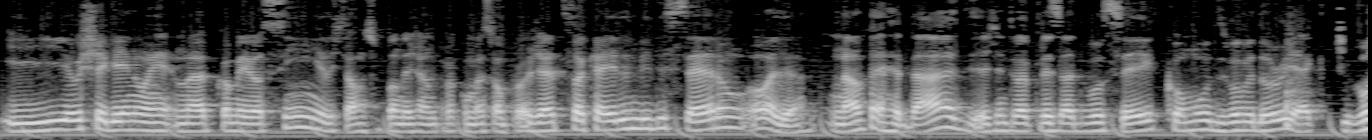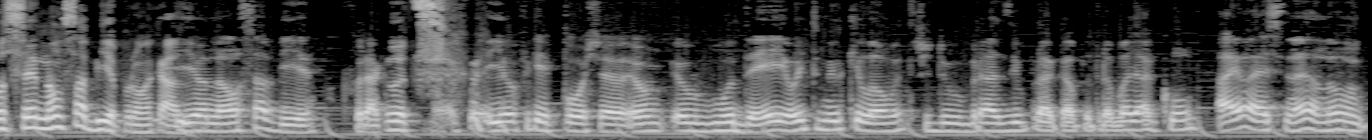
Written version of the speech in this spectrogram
E eu cheguei numa época meio assim, eles estavam se planejando para começar o um projeto, só que aí eles me disseram: olha, na verdade, a gente vai precisar de você como desenvolvedor React. Que você não sabia, por um acaso. E eu não sabia aqui. E eu fiquei, poxa, eu, eu mudei 8 mil quilômetros do Brasil pra cá pra trabalhar com iOS, né? Não...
